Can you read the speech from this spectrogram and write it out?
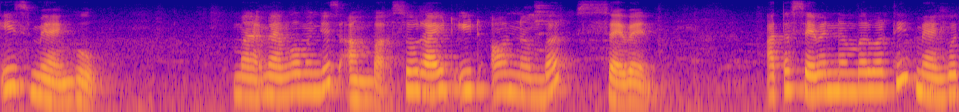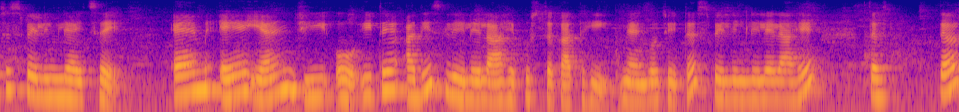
इज मँगो मॅ मँगो म्हणजेच आंबा. So write it on number seven आता सेवन नंबरवरती मँगोचं स्पेलिंग लिहायचं आहे एम ए एन जी ओ इथे आधीच लिहिलेलं आहे पुस्तकातही. मँगोचं इथं स्पेलिंग लिहिलेलं आहे. तर तर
